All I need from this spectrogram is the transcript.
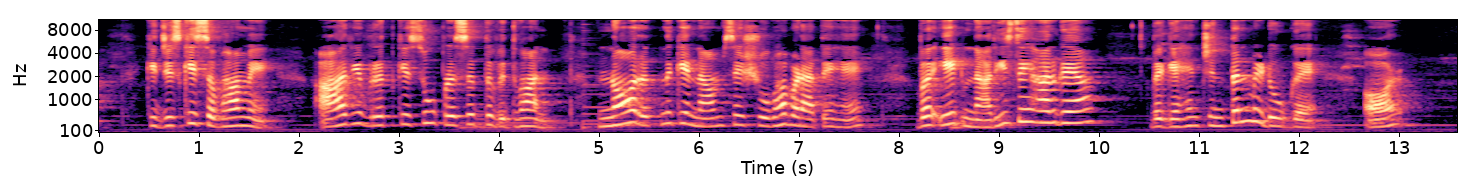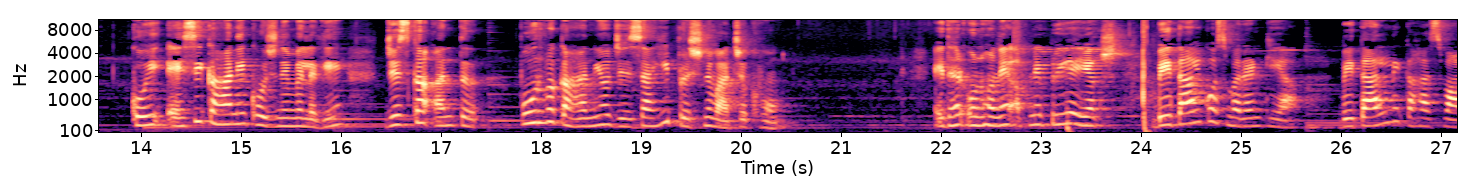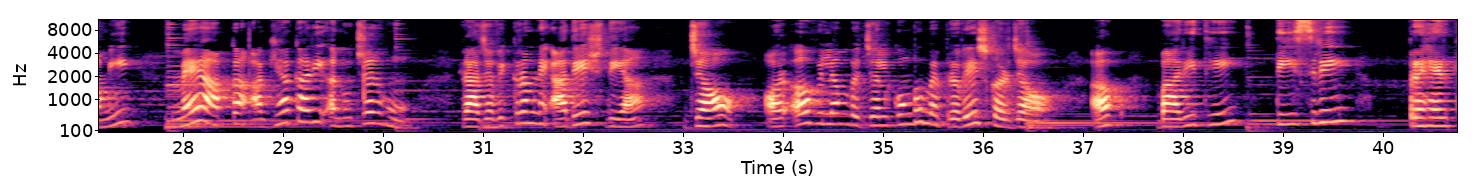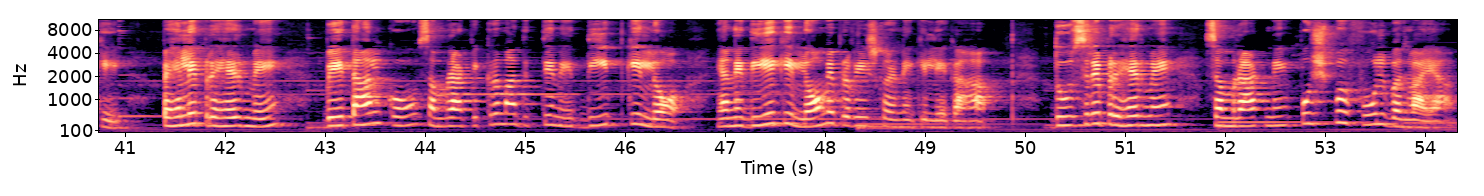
कि जिसकी सभा में आर्यव्रत के सुप्रसिद्ध विद्वान नौ रत्न के नाम से शोभा बढ़ाते हैं। वह एक नारी से हार गया, वह गहन चिंतन में डूब गए और कोई ऐसी कहानी खोजने में लगे जिसका अंत पूर्व कहानियों जैसा ही प्रश्नवाचक हो। इधर उन्होंने अपने प्रिय यक्ष बेताल को स्मरण किया। बेताल ने कहा, स्वामी, मैं आपका आज्ञाकारी अनुचर हूँ। राजा विक्रम ने आदेश दिया, जाओ और अविलंब जल कुंभ में प्रवेश कर जाओ। अब बारी थी तीसरी प्रहर की। पहले प्रहर में बेताल को सम्राट विक्रमादित्य ने दीप की लौ, यानी दिए की लौ में प्रवेश करने के लिए कहा। दूसरे प्रहर में सम्राट ने पुष्प फूल बनवाया।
